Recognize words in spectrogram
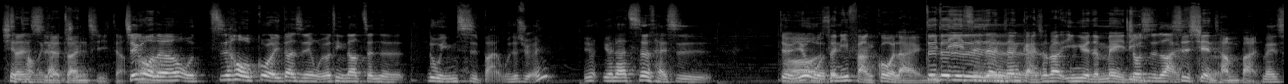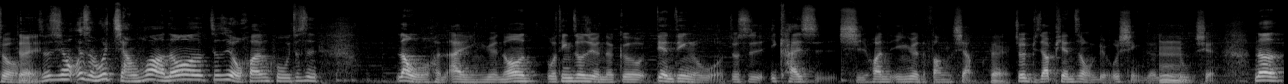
现场的的感觉专辑这样。结果呢，哦？我之后过了一段时间，我又听到真的录音室版，我就觉得，嗯，原原来这才是对，因为我哦所以你反过来，对你第一次认真感受到音乐的魅力，就是 live 是现场版。没错，对就是像为什么会讲话，然后就是有欢呼，就是让我很爱音乐。然后我听周杰伦的歌，奠定了我就是一开始喜欢音乐的方向，对，就比较偏这种流行的嗯路线。那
